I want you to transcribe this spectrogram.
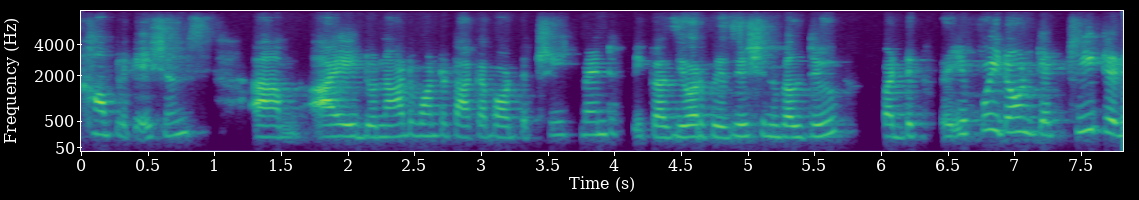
complications. Um, I do not want to talk about the treatment because your physician will do, but if we don't get treated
